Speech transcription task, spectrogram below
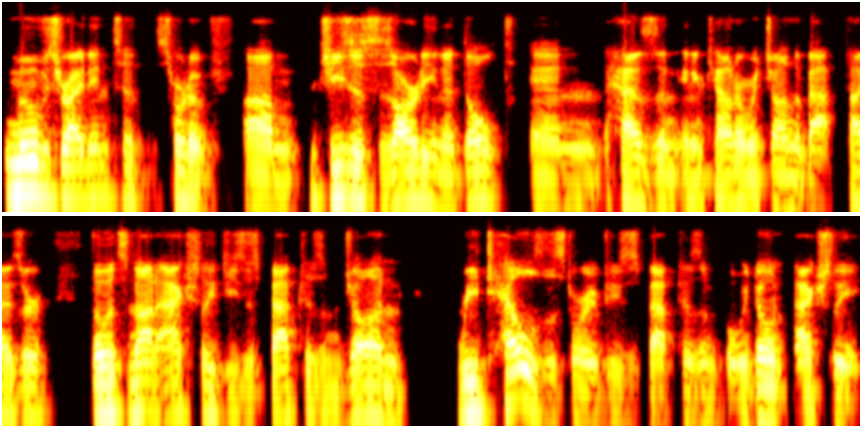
moves right into sort of um, Jesus is already an adult and has an, an, encounter with John the Baptizer, though it's not actually Jesus' baptism. John retells the story of Jesus' baptism, but we don't actually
